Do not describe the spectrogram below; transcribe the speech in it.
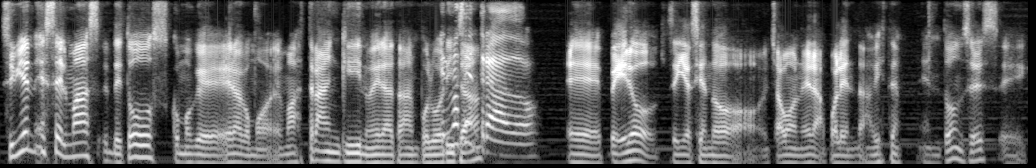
si bien es el más de todos, como que era como el más tranqui, no era tan El más polvorita, centrado. eh, pero seguía siendo, el chabón era polenta, ¿viste? Entonces, eh,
